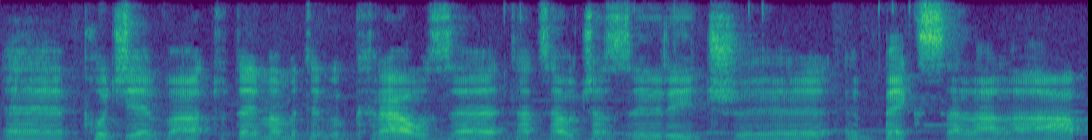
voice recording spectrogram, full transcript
e, podziewa. Tutaj mamy tego Krause, ta cały czas ryczy, Beksalala.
